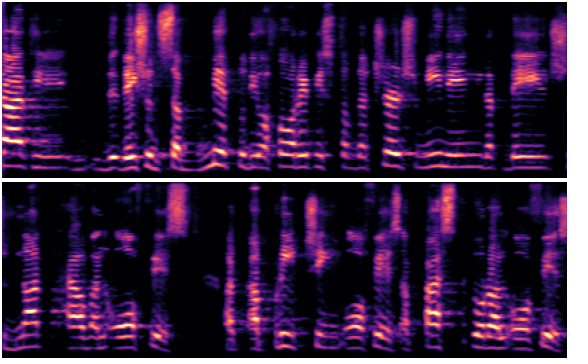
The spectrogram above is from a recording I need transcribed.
that, he, they should submit to the authorities of the church, meaning that they should not have an office, a, a preaching office, a pastoral office.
